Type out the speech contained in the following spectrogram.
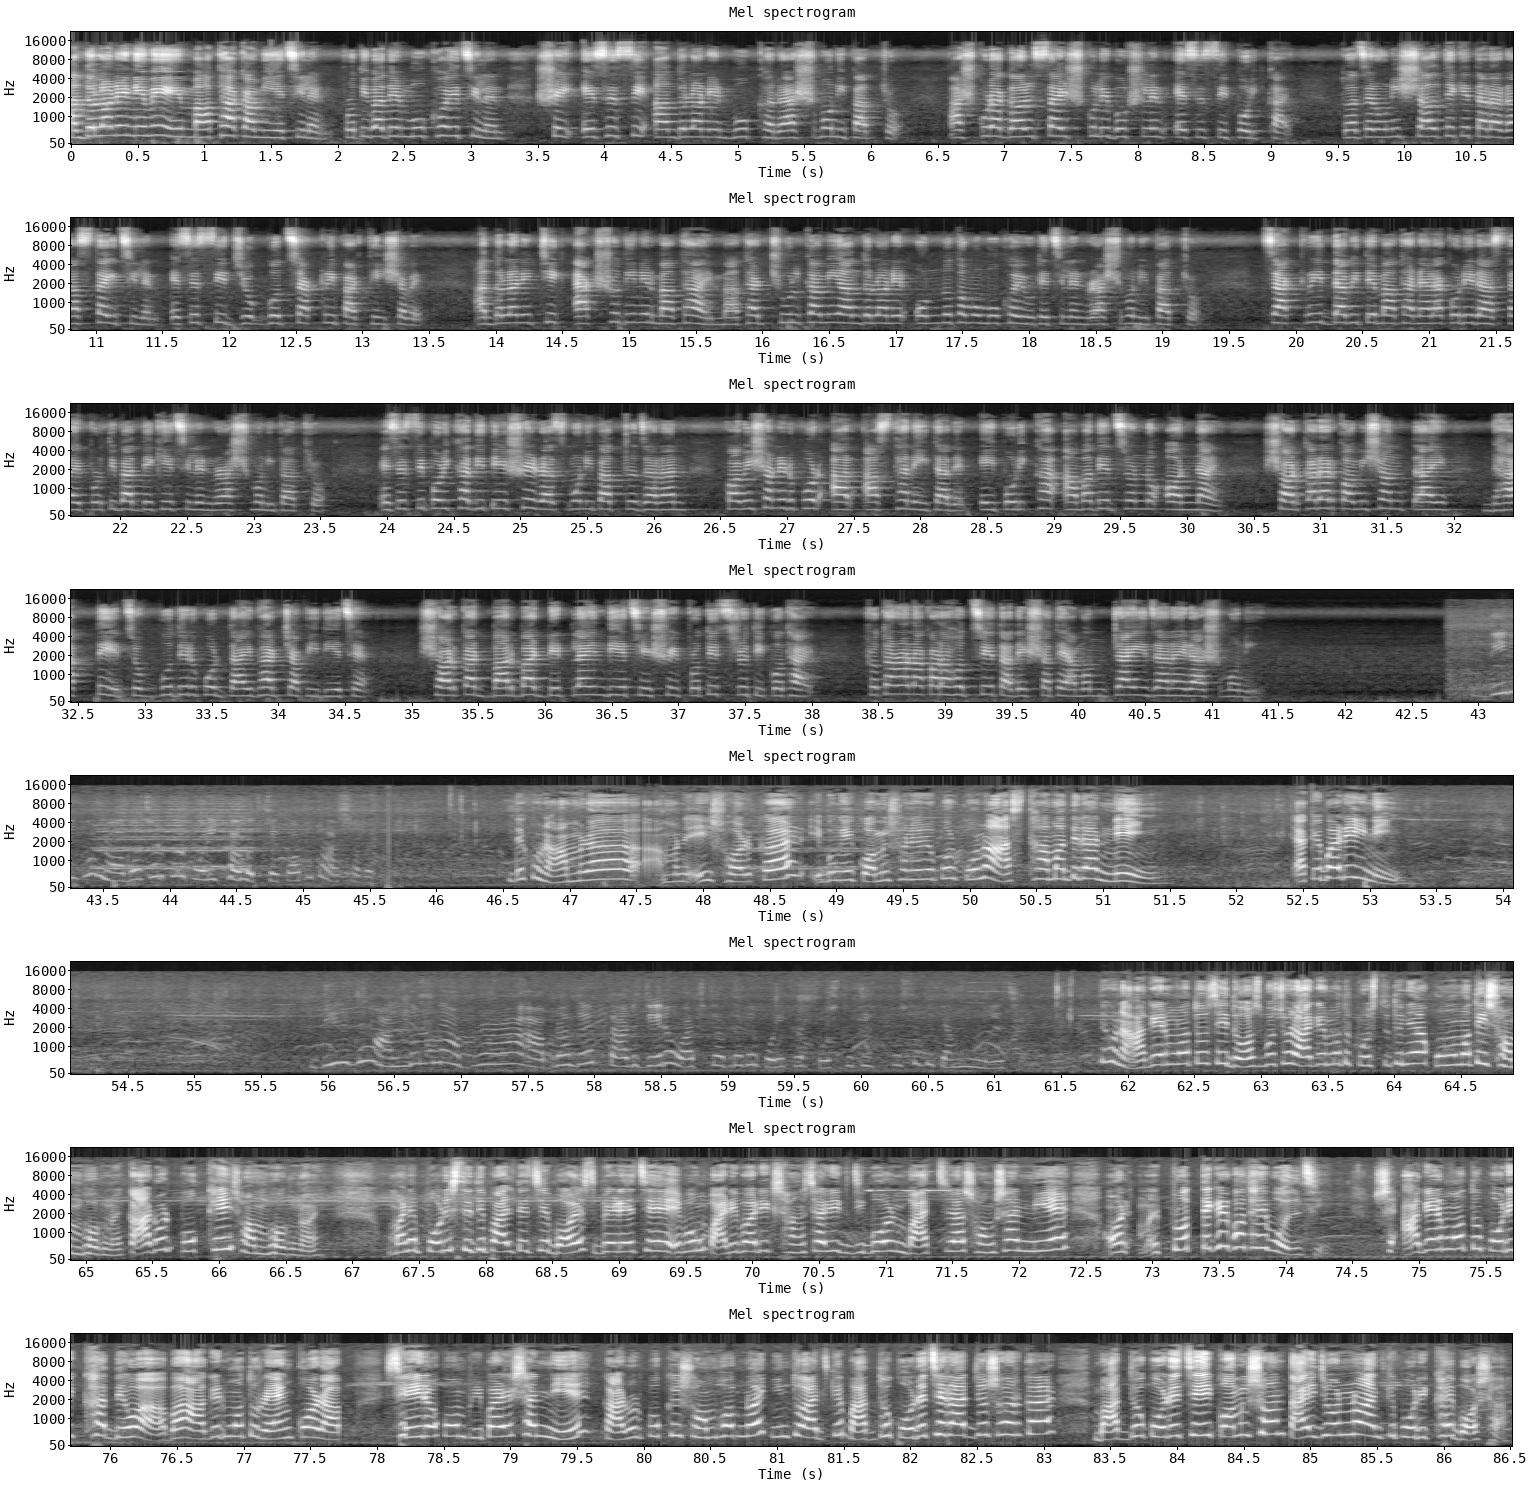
আন্দোলনে নেমে মাথা কামিয়েছিলেন, প্রতিবাদের মুখ হয়েছিলেন সেই এসএসসি আন্দোলনের মুখ রাসমণি পাত্র। পাঁশকুড়া গার্লস হাই স্কুলে বসলেন এসএসসি পরীক্ষায়। দু হাজার উনিশ সাল থেকে তারা রাস্তায় ছিলেন এসএসসি যোগ্য চাকরি প্রার্থী হিসাবে। আন্দোলনের ঠিক একশো দিনের মাথায় মাথার চুল কামিয়ে আন্দোলনের অন্যতম মুখ হয়ে উঠেছিলেন রাসমণি পাত্র। চাকরির দাবিতে মাথা ন্যাড়া করে রাস্তায় প্রতিবাদ দেখিয়েছিলেন রাসমণি পাত্র। এসএসসি পরীক্ষা দিতে এসে রাসমণি পাত্র জানান কমিশনের উপর আর আস্থা নেই তাদের। এই পরীক্ষা আমাদের জন্য অন্যায়। সরকার আর কমিশন তাই ঢাকতে যোগ্যদের উপর দায়ভার চাপিয়ে দিয়েছে। সরকার বারবার ডেডলাইন দিয়েছে সেই প্রতিশ্রুতি কোথায়? প্রতারণা করা হচ্ছে তাদের সাথে এমনটাই জানায় রাসমণি। দীর্ঘ ন বছর পর পরীক্ষা হচ্ছে কতটা আশাবাদী? দেখুন আমরা মানে এই সরকার এবং এই কমিশনের ওপর কোনো আস্থা আমাদের আর নেই। একেবারেই নেই। দীর্ঘ আন্দোলনে আপনারা, আপনাদের তার জেরেও আজকে আপনাদের পরীক্ষার প্রস্তুতি প্রস্তুতি কেমন নিয়েছেন দেখুন, আগের মতো সেই দশ বছর আগের মতো প্রস্তুতি নেওয়া কোনো মতেই সম্ভব নয়। কারোর পক্ষেই সম্ভব নয়। মানে পরিস্থিতি পাল্টেছে, বয়স বেড়েছে এবং পারিবারিক, সাংসারিক জীবন, বাচ্চা, সংসার নিয়ে মানে প্রত্যেকের কথাই বলছি। আগের মতো পরীক্ষা দেওয়া বা আগের মতো র্যাঙ্ক করা সেই রকম প্রিপারেশান নিয়ে কারোর পক্ষে সম্ভব নয়। কিন্তু আজকে বাধ্য করেছে রাজ্য সরকার, বাধ্য করেছে এই কমিশন তাই জন্য আজকে পরীক্ষায় বসা।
